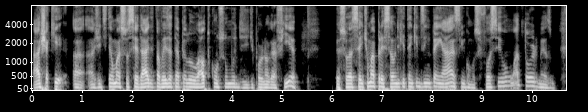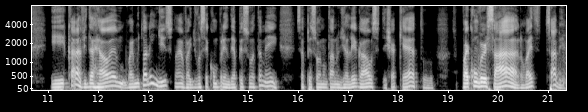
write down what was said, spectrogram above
acha que a, a gente tem uma sociedade, talvez até pelo alto consumo de, de pornografia, a pessoa sente uma pressão de que tem que desempenhar, assim, como se fosse um ator mesmo. E, cara, a vida real é, vai muito além disso, né? Vai de você compreender a pessoa também. Se a pessoa não tá num dia legal, se deixa quieto, vai conversar, não vai, sabe?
